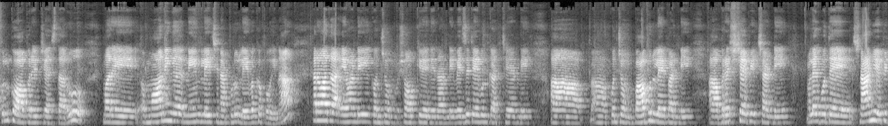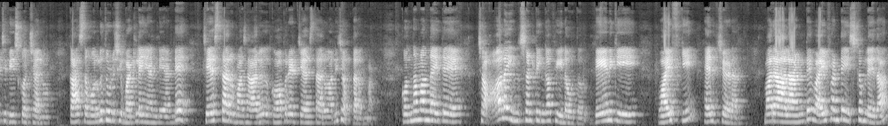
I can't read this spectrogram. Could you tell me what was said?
ఫుల్ కోఆపరేట్ చేస్తారు. మరి మార్నింగ్ నేను లేచినప్పుడు లేవకపోయినా తర్వాత ఏమండి కొంచెం షాప్కి వెళ్ళి రండి వెజిటేబుల్ కట్ చేయండి కొంచెం బాబుని లేపండి బ్రష్ చేపించండి లేకపోతే స్నానం చేపించి తీసుకొచ్చాను. కాస్త ఒళ్ళు తుడిచి బట్టలు వేయండి అంటే చేస్తారు మా సారు కోఆపరేట్ చేస్తారు అని చెప్తారనమాట కొంతమంది అయితే చాలా ఇన్సల్టింగ్గా ఫీల్ అవుతారు. దేనికి? వైఫ్కి హెల్ప్ చేయడానికి. మరి అలా అంటే వైఫ్ అంటే ఇష్టం లేదా?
